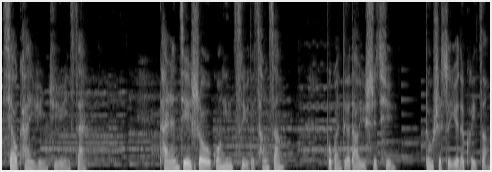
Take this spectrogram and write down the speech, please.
笑看云聚云散，坦然接受光阴赐予的沧桑，不管得到与失去，都是岁月的馈赠。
